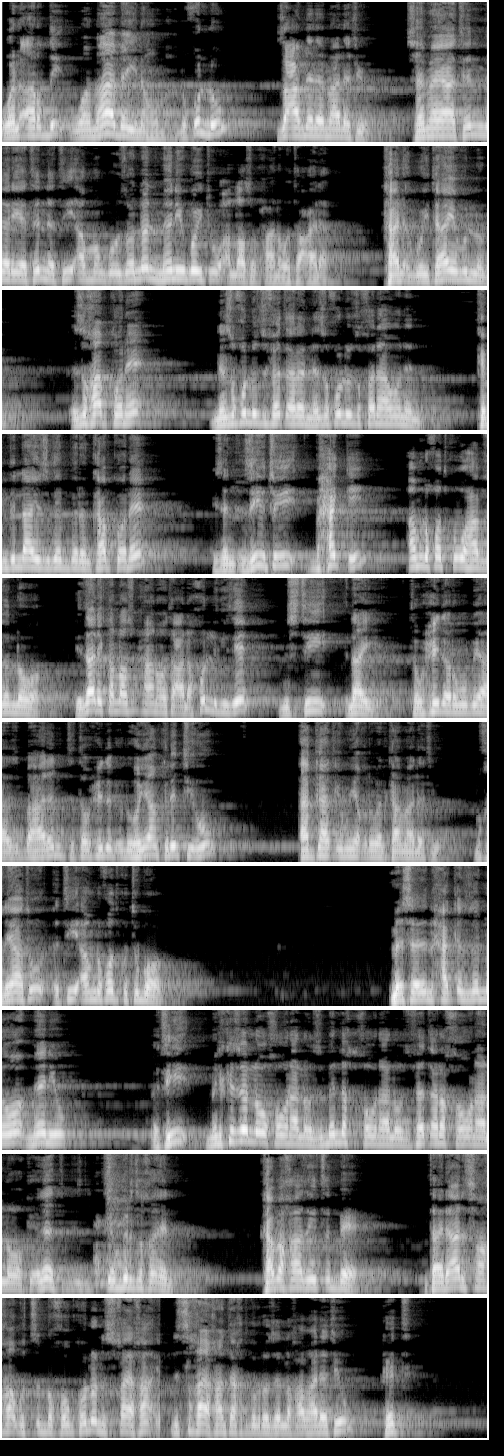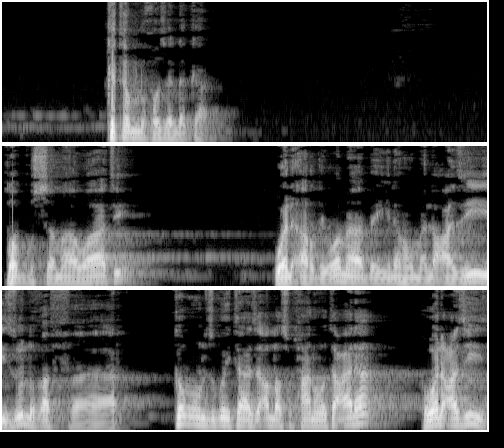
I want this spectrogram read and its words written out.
ወልኣርض ወማ በይነሁማ ንኩሉ ዝዓብለለ ማለት እዩ ሰማያትን መሬትን ነቲ ኣብ መንጎኡ ዘሎን መን እዩ ጎይትኡ ኣላ ስብሓን ወተላ ካልእ ጎይታ የብሉን እዚ ካብ ኮነ ነዚ ኩሉ ዝፈጠረን ነዚ ኩሉ ዝከናውንን ከም ድላዩ ዝገብርን ካብ ኮነ እዚ እቲ ብሓቂ ኣምልኾት ክወሃብ ዘለዎ ه ስብሓ ኩሉ ግዜ ምስቲ ናይ ተውሒድ ኣርቡብያ ዝበሃልን ተውሒድ እሉህያ ክልትኡ ኣጋጢሙ የቕርበልካ ማለት እዩ ምክንያቱ እቲ ኣምልኾት ክትቦ መሰልን ሓቅን ዘለዎ መን እዩ እቲ ምልኪ ዘለዎ ክኸውን ኣለዎ ዝምልኽ ክኸውን ኣለዎ ዝፈጠረ ክኸውን ኣለዎ ክእለት ዝገብር ዝኽእል ካባኻ ዘይፅበ እንታይ ደኣ ንስኻ ካብኡ ትፅበ ክኸውን ከሎ ንስኻ ኢኻ እንታይ ክትገብሮ ዘለኻ ማለት እዩ ከተምልኾ ዘለካ ረቡ ሰማዋት ወልኣርض ወማ በይነሁማ ዓዚዙ ልغፋር ከምኡውን ዝጎይታ እዚ ኣላ ስብሓን ወተላ ወልዓዚዝ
